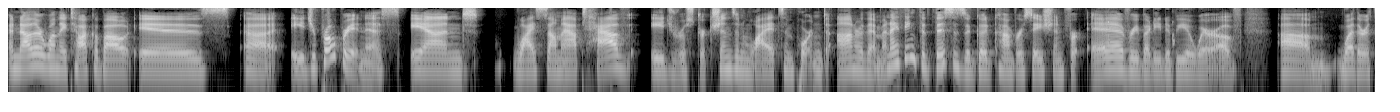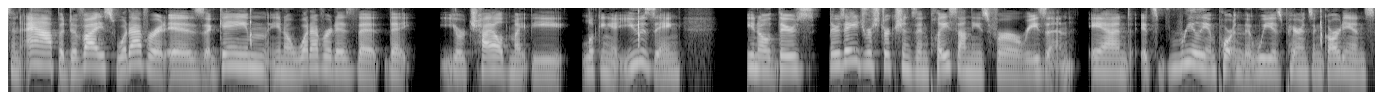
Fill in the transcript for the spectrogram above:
another one they talk about is uh, age appropriateness and why some apps have age restrictions and why it's important to honor them. And I think that this is a good conversation for everybody to be aware of, um, whether it's an app, a device, whatever it is, a game, you know, whatever it is that that your child might be looking at using you know there's there's age restrictions in place on these for a reason. And it's really important that we as parents and guardians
